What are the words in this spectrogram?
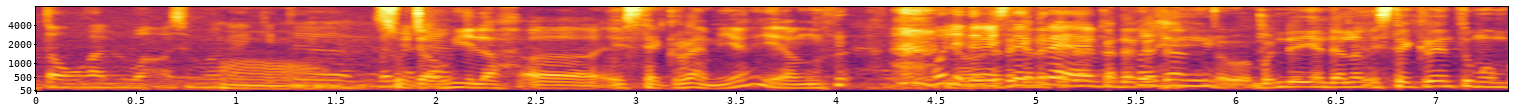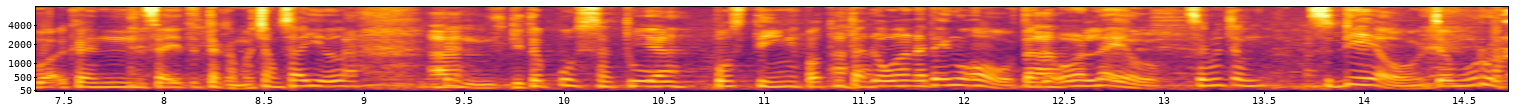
Tahu orang luar semua kan. Kita Oh. So jauhilah uh, Instagram ya yang Boleh tengok Instagram. Kadang-kadang benda yang dalam Instagram tu membuatkan saya tertekan macam saya kan kita post satu Ya. posting lepas tu tak ada orang nak tengok oh tak ada orang like oh. Saya macam sedih oh macam murung.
